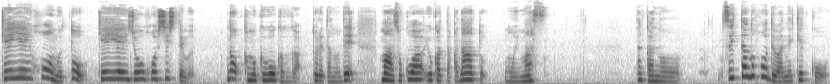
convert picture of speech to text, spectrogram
経営法務と経営情報システムの科目合格が取れたのでまあそこは良かったかなと思います。なんかあのツイッターの方ではね結構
